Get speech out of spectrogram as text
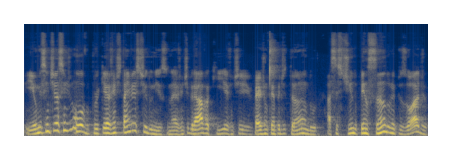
E eu me senti assim de novo, porque a gente tá investido nisso, né? A gente grava aqui, a gente perde um tempo editando, assistindo, pensando no episódio,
